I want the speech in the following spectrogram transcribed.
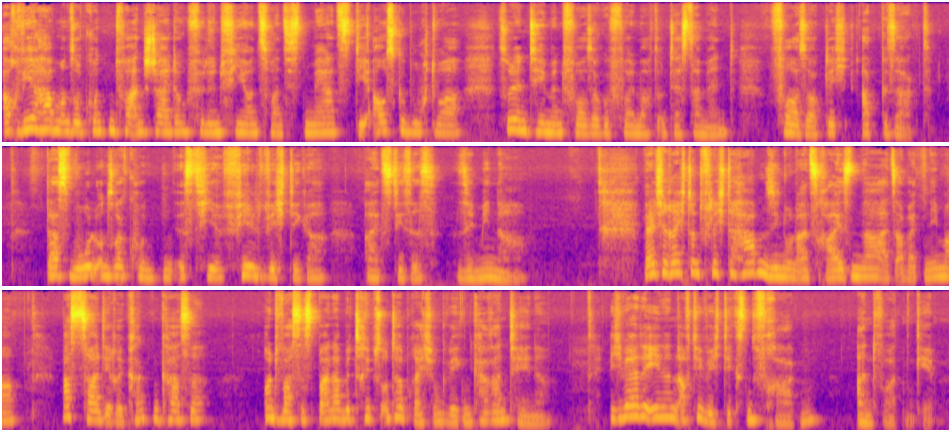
Auch wir haben unsere Kundenveranstaltung für den 24. März, die ausgebucht war, zu den Themen Vorsorgevollmacht und Testament, vorsorglich abgesagt. Das Wohl unserer Kunden ist hier viel wichtiger als dieses Seminar. Welche Rechte und Pflichten haben Sie nun als Reisender, als Arbeitnehmer? Was zahlt Ihre Krankenkasse? Und was ist bei einer Betriebsunterbrechung wegen Quarantäne? Ich werde Ihnen auf die wichtigsten Fragen Antworten geben.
